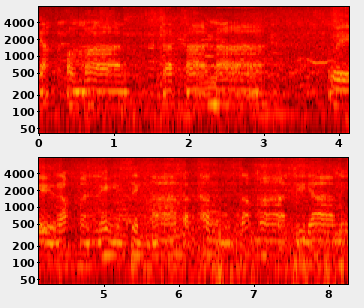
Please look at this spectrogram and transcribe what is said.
จปมาณรัตานา เวรมณีสิกขาปะทังสมาธิยามิ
